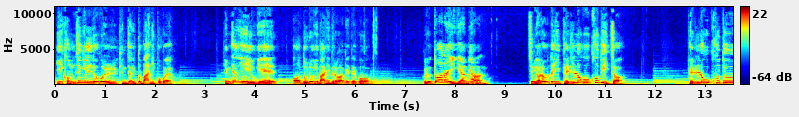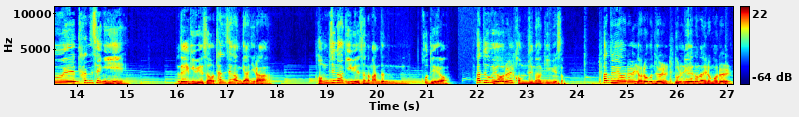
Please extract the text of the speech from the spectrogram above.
이 검증 인력을 굉장히 또 많이 뽑아요 굉장히 여기에 어, 노력이 많이 들어가게 되고 그리고 또 하나 얘기하면 지금 여러분들 이 베릴로그 코드 있죠? 베릴로그 코드의 탄생이 만들기 위해서 탄생한 게 아니라 검증하기 위해서 만든 코드예요. 하드웨어를 검증하기 위해서. 하드웨어를 여러분들 논리회로나 이런 거를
